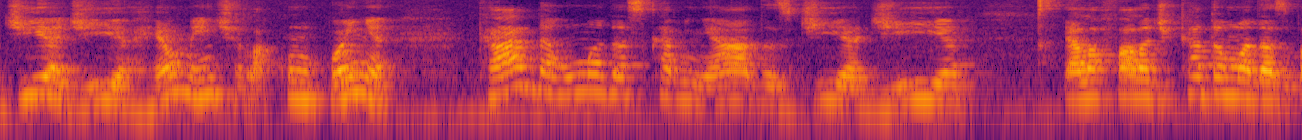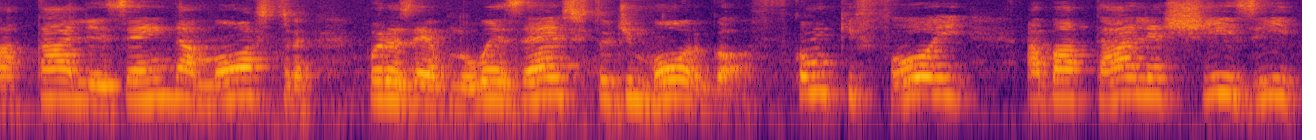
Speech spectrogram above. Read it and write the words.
dia a dia, realmente ela acompanha cada uma das caminhadas dia a dia, ela fala de cada uma das batalhas e ainda mostra, por exemplo, o exército de Morgoth, como que foi a batalha XY.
